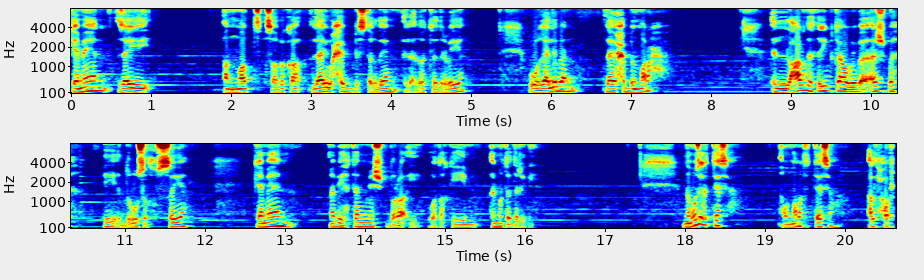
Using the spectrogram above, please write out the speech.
كمان زي أنماط سابقة لا يحب استخدام الأدوات التدريبية وغالبا لا يحب المرح. العرض التدريبي بتاعه بيبقى أشبه بالدروس الخصوصية. كمان ما بيهتمش برأي وتقييم المتدربين. النموذج التاسع أو النمط التاسع الحر.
